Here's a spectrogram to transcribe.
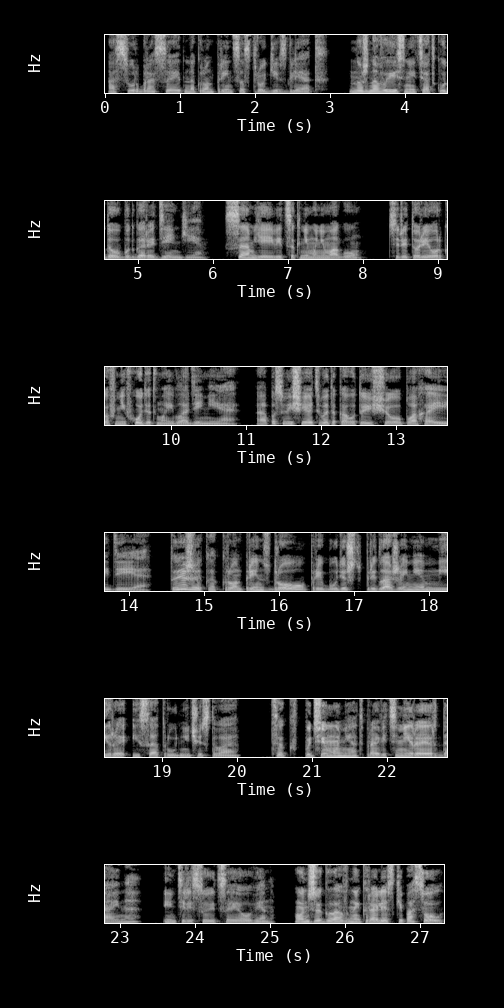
Асур бросает на кронпринца строгий взгляд. Нужно выяснить, откуда у Будгара деньги. Сам я явиться к нему не могу. Территории орков не входят в мои владения, а посвящать в это кого-то еще плохая идея. Ты же, как кронпринц Дроу, прибудешь с предложением мира и сотрудничества. Так почему не отправить Нира Эрдайна? интересуется Эовен. Он же главный королевский посол.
